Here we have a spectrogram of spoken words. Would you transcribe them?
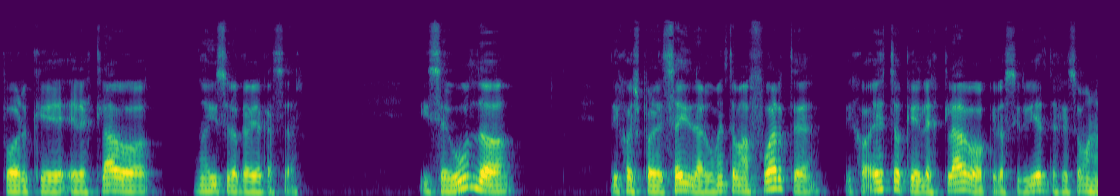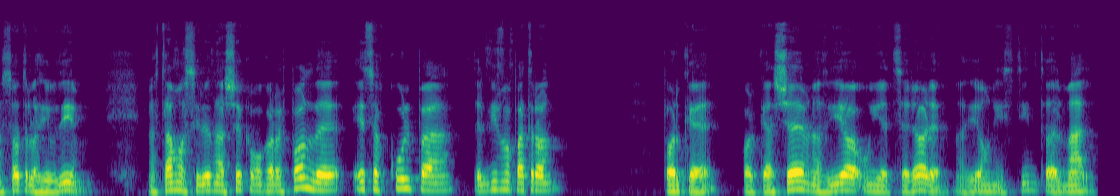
porque el esclavo no hizo lo que había que hacer. Y segundo, dijo por el argumento más fuerte, dijo, esto que el esclavo, que los sirvientes que somos nosotros los Yehudim, no estamos sirviendo a Hashem como corresponde, eso es culpa del mismo patrón. ¿Por qué? Porque Hashem nos dio un yetzerore, nos dio un instinto del mal,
